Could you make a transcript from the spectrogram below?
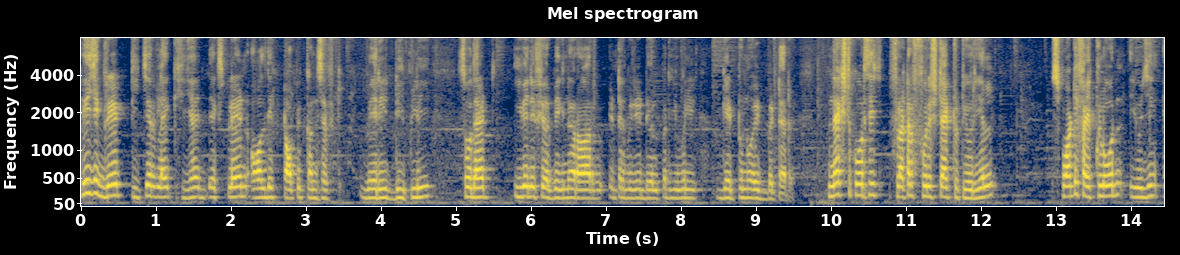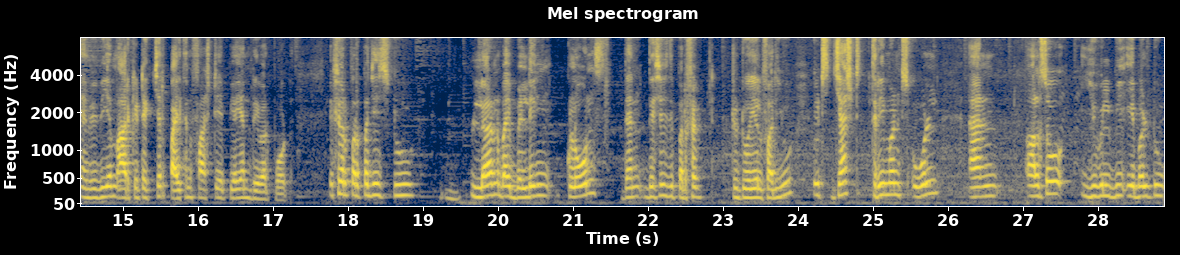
he's a great teacher like he had explained all the topic concept very deeply so that even if you're beginner or intermediate developer you will get to know it better. Next course is flutter full stack tutorial. Spotify clone using mvvm architecture python fast api and riverpod if your purpose is to learn by building clones then this is the perfect tutorial for you. It's just three months old and also you will be able to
